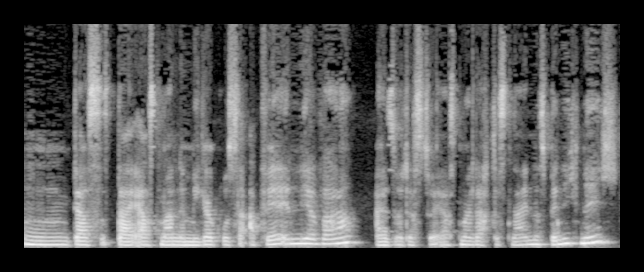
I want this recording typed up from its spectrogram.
Mm, dass da erstmal eine mega große Abwehr in dir war. Also, dass du erstmal dachtest, nein, das bin ich nicht.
